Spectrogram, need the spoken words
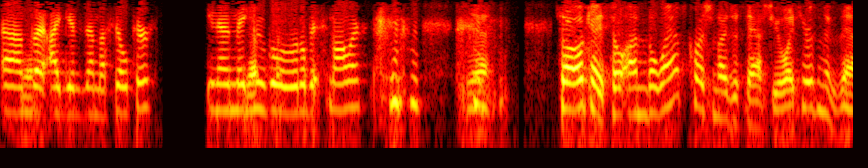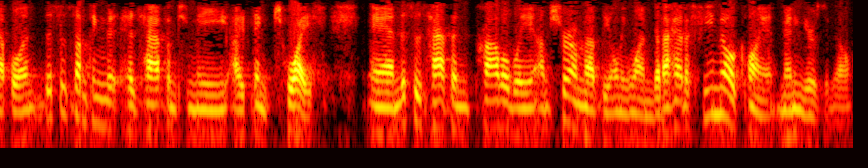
Uh, yeah. But I give them a filter. You know, make Yep. Google a little bit smaller. yeah. So okay, so on the last question I just asked you, like here's an example, and this is something that has happened to me, I think, twice. And this has happened probably, I'm sure I'm not the only one, but I had a female client many years ago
